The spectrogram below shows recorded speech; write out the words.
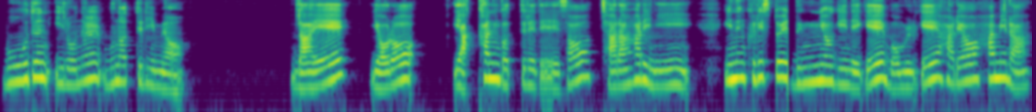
모든 이론을 무너뜨리며 나의 여러 약한 것들에 대해서 자랑하리니 이는 그리스도의 능력이 내게 머물게 하려 함이라.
